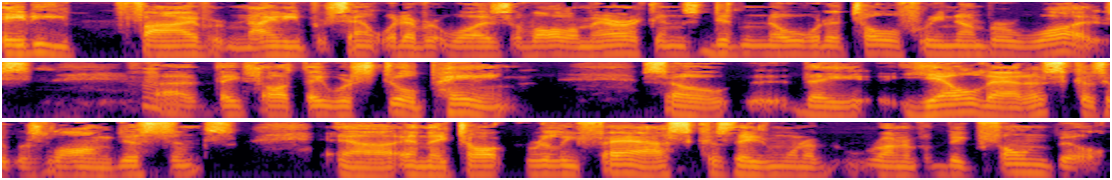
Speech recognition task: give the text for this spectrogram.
85 or 90 percent whatever it was of all americans didn't know what a toll free number was. Uh, they thought they were still paying so they yelled at us because it was long distance, uh, and they talked really fast because they didn't want to run up a big phone bill.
